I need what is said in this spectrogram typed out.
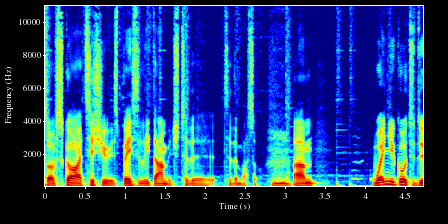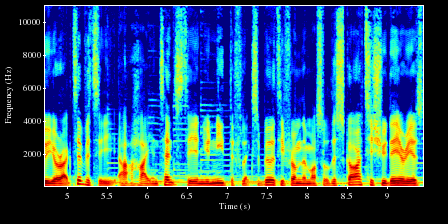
sort of scar tissue. It's basically damage to the to the muscle. Um, when you go to do your activity at high intensity and you need the flexibility from the muscle, the scar tissued areas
